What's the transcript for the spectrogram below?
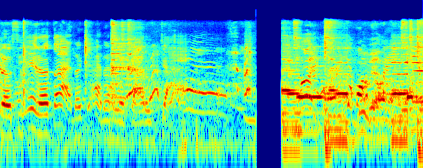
dah sini dah tak ada yang ada cak. Oi, kau?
